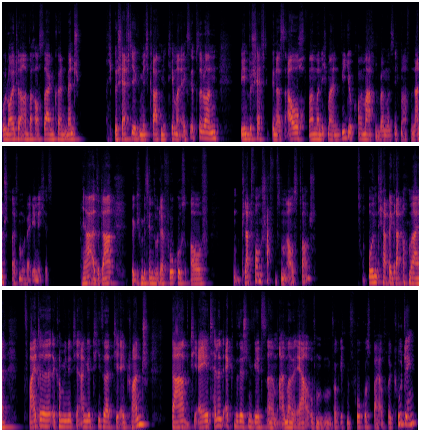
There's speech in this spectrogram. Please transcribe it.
wo Leute einfach auch sagen können, Mensch, ich beschäftige mich gerade mit Thema XY. Wen beschäftigt denn das auch? Wollen wir nicht mal einen Videocall machen? Wollen wir uns nicht mal auf dem Lunch treffen oder ähnliches? Ja, also da wirklich ein bisschen so der Fokus auf Plattform schaffen zum Austausch. Und ich habe ja gerade nochmal zweite Community angeteasert, TA Crunch. Da TA Talent Acquisition geht es ähm, einmal eher auf einen wirklichen Fokus bei auf Recruiting.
